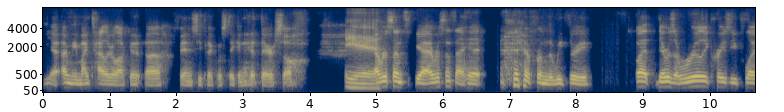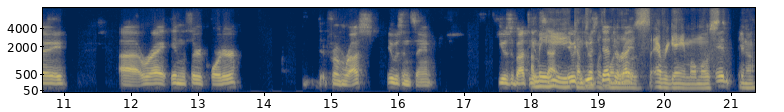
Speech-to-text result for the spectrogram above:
yeah, I mean, my Tyler Lockett uh, fantasy pick was taking a hit there. So Yeah. ever since, yeah, ever since that hit from the week three, but there was a really crazy play uh, right in the third quarter from Russ. It was insane. He was about to I mean, sacked. he, was- comes he up with dead one to of rights. those every game almost. It- you know.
